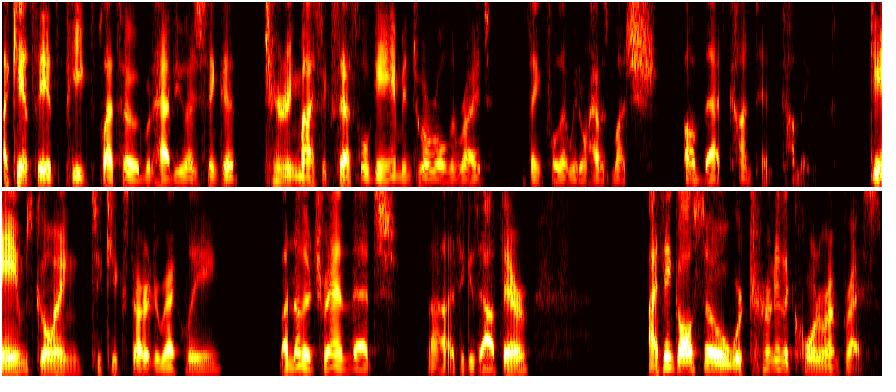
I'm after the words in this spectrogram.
I can't say it's peaked, plateaued, what have you. I just think that turning my successful game into a roll and write, I'm thankful that we don't have as much of that content coming. Games going to Kickstarter directly, another trend that uh, I think is out there. I think also we're turning the corner on price.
